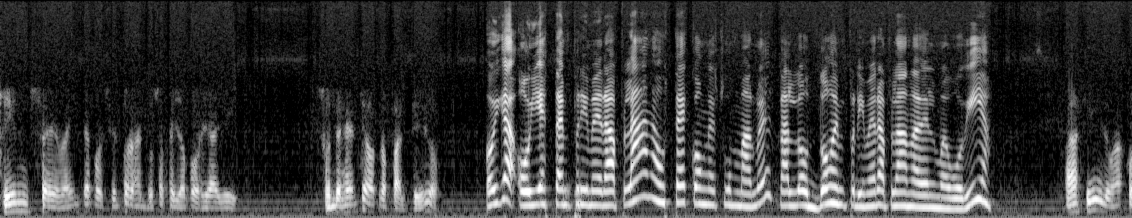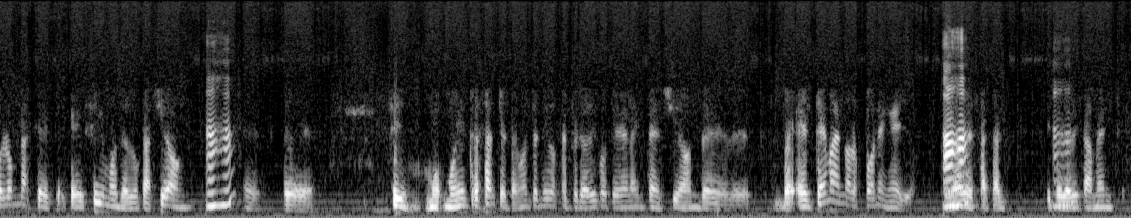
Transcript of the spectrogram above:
15, 20% de los endosos que yo cogí allí son de gente de otros partidos. Oiga, hoy está en primera plana usted con Jesús Manuel, están los dos en primera plana del Nuevo Día. Ah, sí, de unas columnas que, hicimos de educación. Ajá. Este, sí, muy, interesante. Tengo entendido que el periódico tiene la intención de... el tema no lo ponen ellos, Ajá. de sacar periódicamente.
